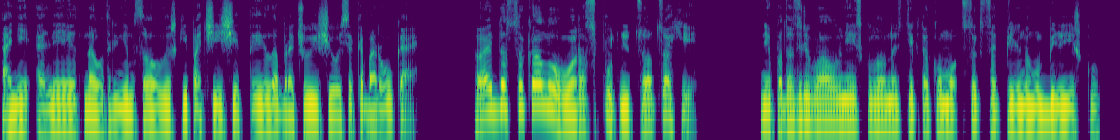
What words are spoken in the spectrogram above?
Они олеют на утреннем солнышке почище тыла брачующегося кабарука. Ай да Соколова, распутница от Сахи! Не подозревал в ней склонности к такому сексапильному белишку.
